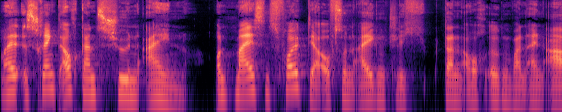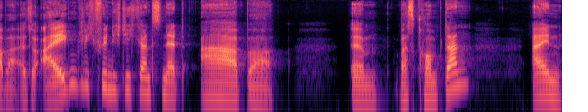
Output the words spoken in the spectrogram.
weil es schränkt auch ganz schön ein. Und meistens folgt ja auf so ein eigentlich dann auch irgendwann ein aber. Also eigentlich finde ich dich ganz nett, aber ähm, was kommt dann? Ein,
